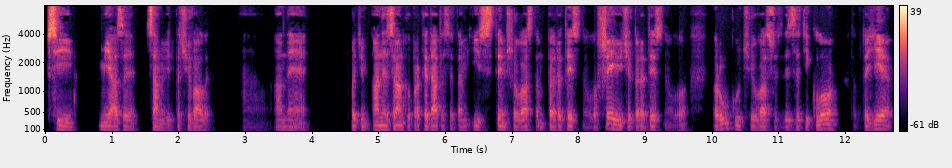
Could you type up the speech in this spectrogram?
всі м'язи саме відпочивали, а не потім, а не зранку прокидатися там із тим, що у вас там перетиснуло шию, чи перетиснуло руку, чи у вас щось десь затікло. Тобто є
